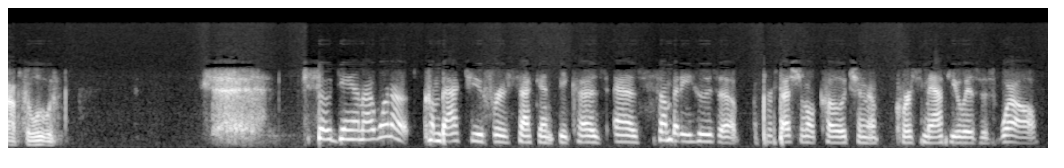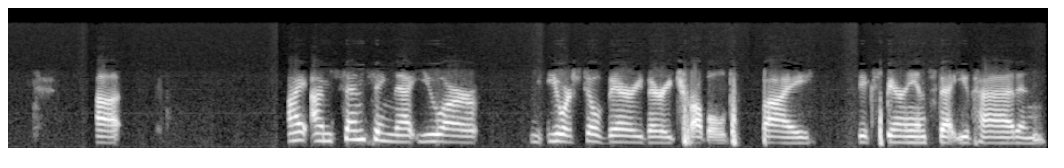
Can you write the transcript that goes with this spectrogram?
absolutely. So, Dan, I want to come back to you for a second because as somebody who's a, a professional coach, and of course Matthew is as well, uh, I, I'm sensing that you are you are still very, very troubled by the experience that you've had and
